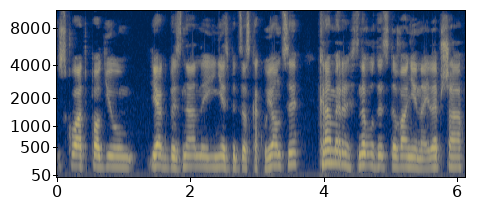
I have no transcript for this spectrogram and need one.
skład podium jakby znany i niezbyt zaskakujący. Kramer znowu zdecydowanie najlepsza.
